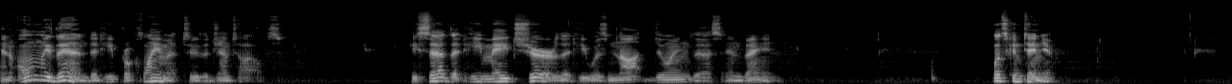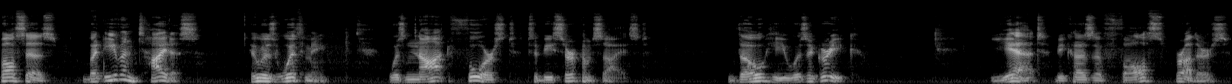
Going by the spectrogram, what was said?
And only then did he proclaim it to the Gentiles. He said that he made sure that he was not doing this in vain. Let's continue. Paul says, But even Titus, who was with me, was not forced to be circumcised, though he was a Greek. Yet, because of false brothers,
